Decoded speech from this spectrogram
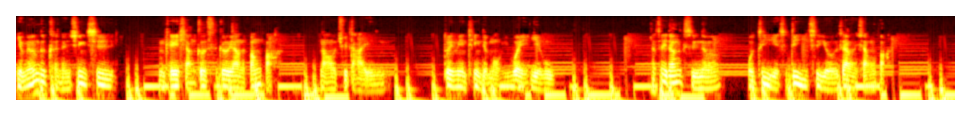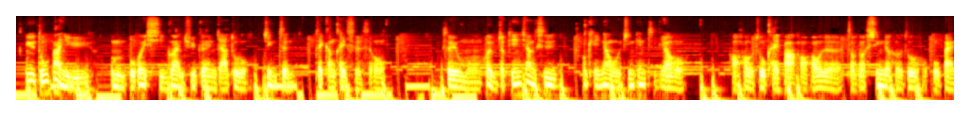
有没有一个可能性是，你可以想各式各样的方法，然后去打赢对面 team 的某一位业务。那在当时呢，我自己也是第一次有这样的想法，因为多半于我们不会习惯去跟人家做竞争，在刚开始的时候，所以我们会比较偏向是，OK，那我今天只要好好做开发，好好的找到新的合作伙伴，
